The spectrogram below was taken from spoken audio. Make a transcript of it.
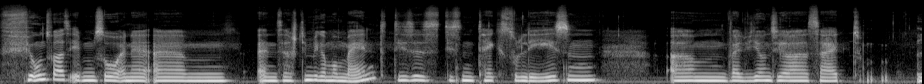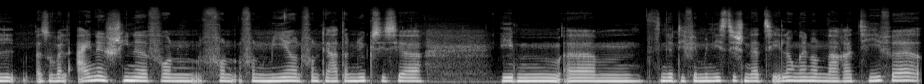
Für uns war es eben so eine ähm, ein sehr stimmiger Moment, dieses, diesen Text zu lesen, ähm, weil wir uns ja seit, also weil eine Schiene von, von, von mir und von Theater Nyx ist ja eben, ähm, sind ja die feministischen Erzählungen und Narrative,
